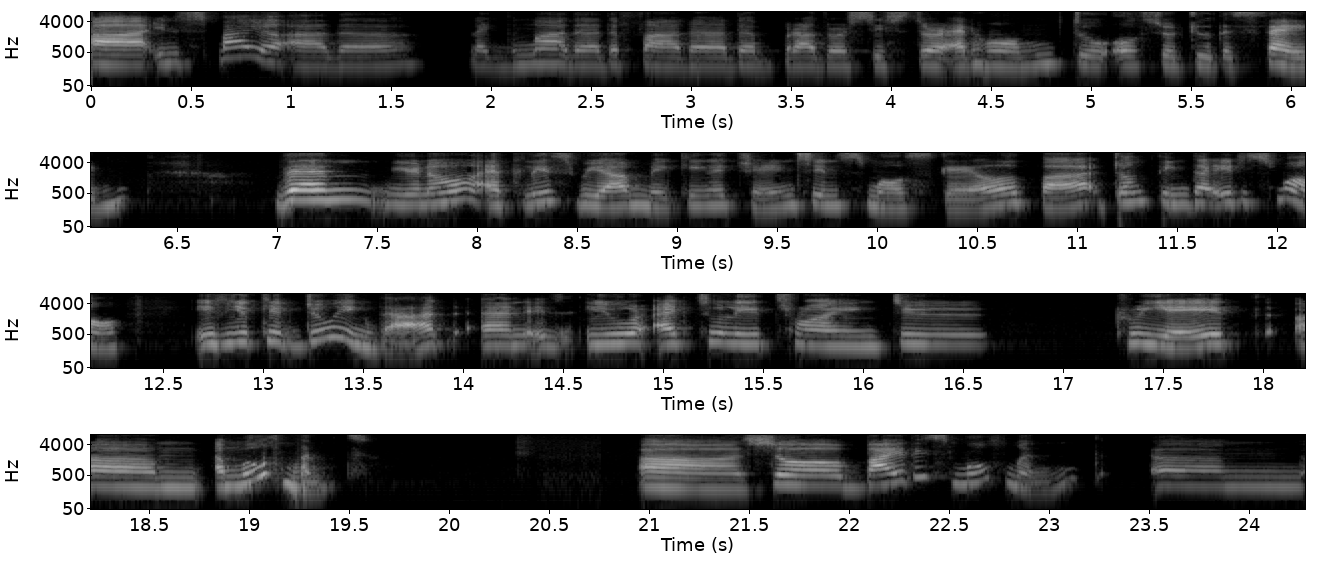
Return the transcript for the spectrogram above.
uh, inspire other like the mother the father the brother sister at home to also do the same. Then you know at least we are making a change in small scale but don't think that it is small. If you keep doing that and it, you are actually trying to create um, a movement. Uh, so by this movement um,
